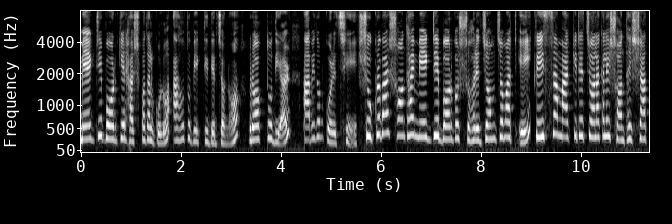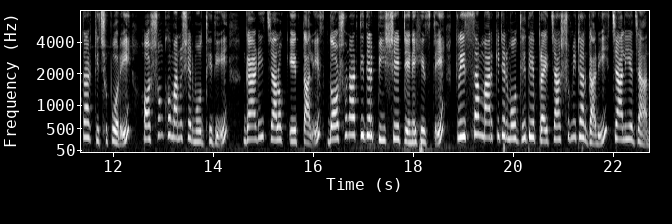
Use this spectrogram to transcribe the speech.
ম্যাগডেবর্গের হাসপাতালগুলো আহত ব্যক্তিদের জন্য রক্ত দেওয়ার আবেদন করেছে। শুক্রবার সন্ধ্যায় মেঘডেবর্গ শহরে জমজমাট এ ক্রিসা মার্কেটে চলাকালে সন্ধ্যায় সাতটার কিছু পরেই অসংখ্য মানুষের মধ্যে দিয়ে গাড়ি চালক এ তালিফ দর্শনার্থীদের পিষে টেনে হেসটে ক্রিসা মার্কেটের মধ্যে দিয়ে প্রায় চারশো মিটার গাড়ি চালিয়ে যান।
